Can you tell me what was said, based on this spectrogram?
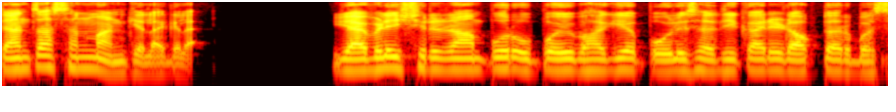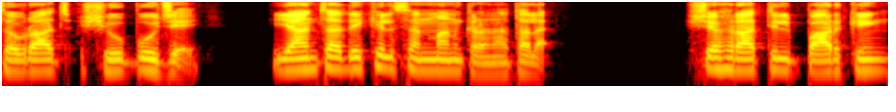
त्यांचा सन्मान केला गेला. यावेळी श्रीरामपूर उपविभागीय पोलीस अधिकारी डॉक्टर बसवराज शिवपूजे यांचा देखील सन्मान करण्यात आला. शहरातील पार्किंग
